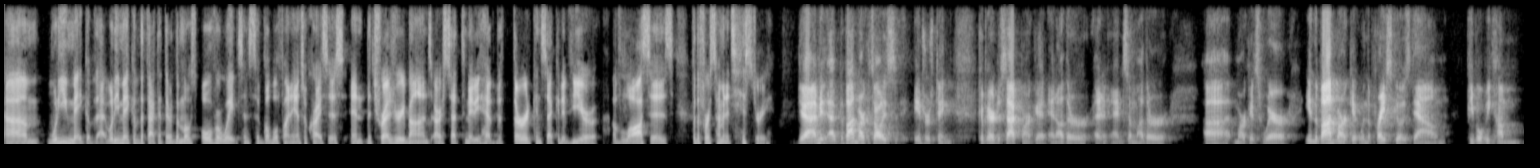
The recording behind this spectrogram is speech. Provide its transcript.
Um, what do you make of that? What do you make of the fact that they're the most overweight since the global financial crisis, and the Treasury bonds are set to maybe have the third consecutive year of losses for the first time in its history? Yeah, I mean, uh, the bond market's always interesting compared to stock market and other and, and some other uh, markets where in the bond market, when the price goes down, people become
